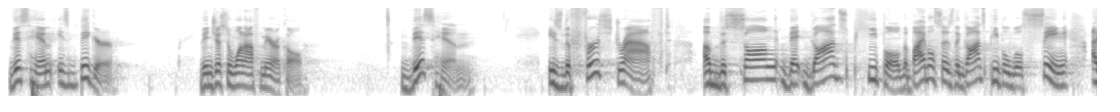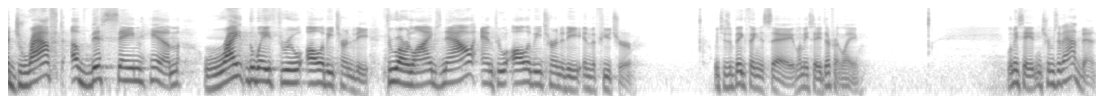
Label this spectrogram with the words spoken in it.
This hymn is bigger than just a one off miracle. This hymn is the first draft of the song that God's people, the Bible says that God's people will sing a draft of this same hymn right the way through all of eternity, through our lives now and through all of eternity in the future, which is a big thing to say. Let me say it differently. Let me say it in terms of Advent.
